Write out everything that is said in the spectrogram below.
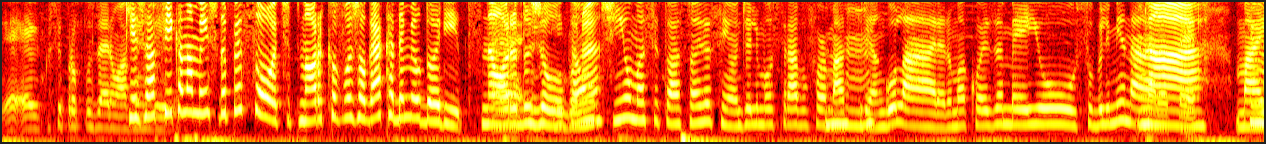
eh, se propuseram a Que já vender. fica na mente da pessoa. Tipo, na hora que eu vou jogar, cadê meu Doritos? Na É, hora do jogo, então, né? Uhum. tinha umas situações assim, onde ele mostrava o formato triangular, era uma coisa meio subliminar Ah, até. Mas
